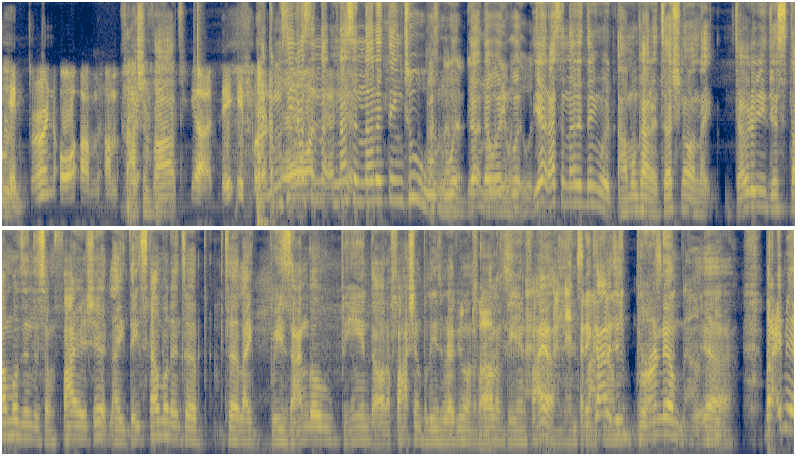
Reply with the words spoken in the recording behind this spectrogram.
It burned all um um Fashion vibes. Yeah, they it burned And see, that's, all an, that that's another thing too. That's another- with- that- that know what would- they would would- do with yeah, that's another thing. With I'm kind of touching on like WWE just stumbles into some fire shit. Like they stumbled into to like Breezango being the, or the fashion police, whatever you want to call them, being fire, and then and, they kind of just burned them. SmackDown. Yeah, but I mean,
